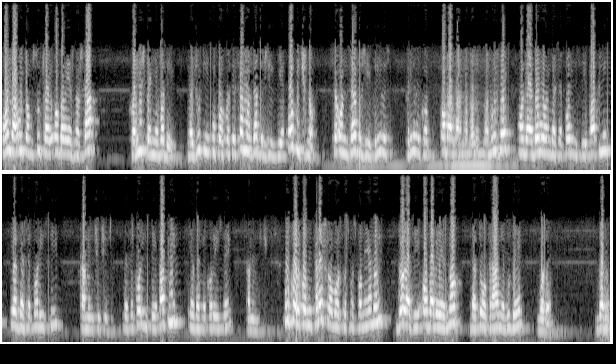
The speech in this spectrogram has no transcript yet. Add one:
onda u tom slučaju obavezno šta? Korištenje vode. Međutim, ukoliko se samo zadrži gdje obično se on zadrži prilis, prilikom obavljanja nužde, onda je dovoljno da se koristi papir ili da se koristi kamenčići. Da se koriste papir ili da se koriste kamenčići. Ukoliko bi prešlo ovo što smo spomenuli, dolazi obavezno da to pranje bude vodom. Dobro.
